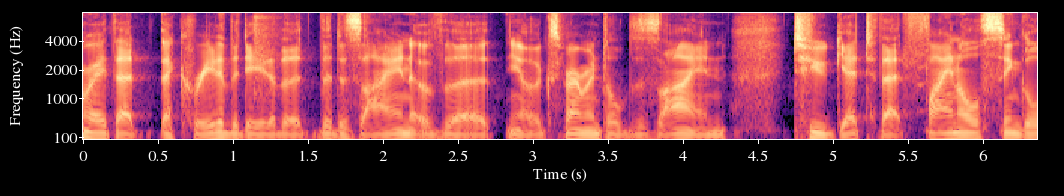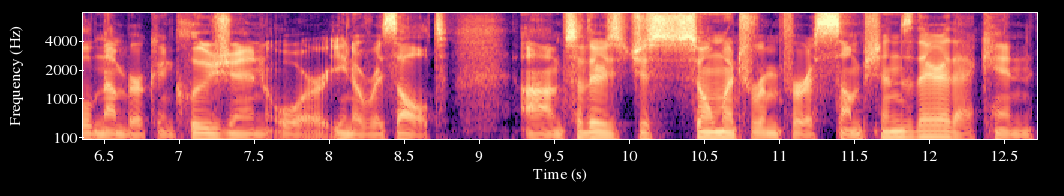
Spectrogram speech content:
Right that that created the data the the design of the you know experimental design to get to that final single number conclusion or you know result. Um, so there's just so much room for assumptions there that can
